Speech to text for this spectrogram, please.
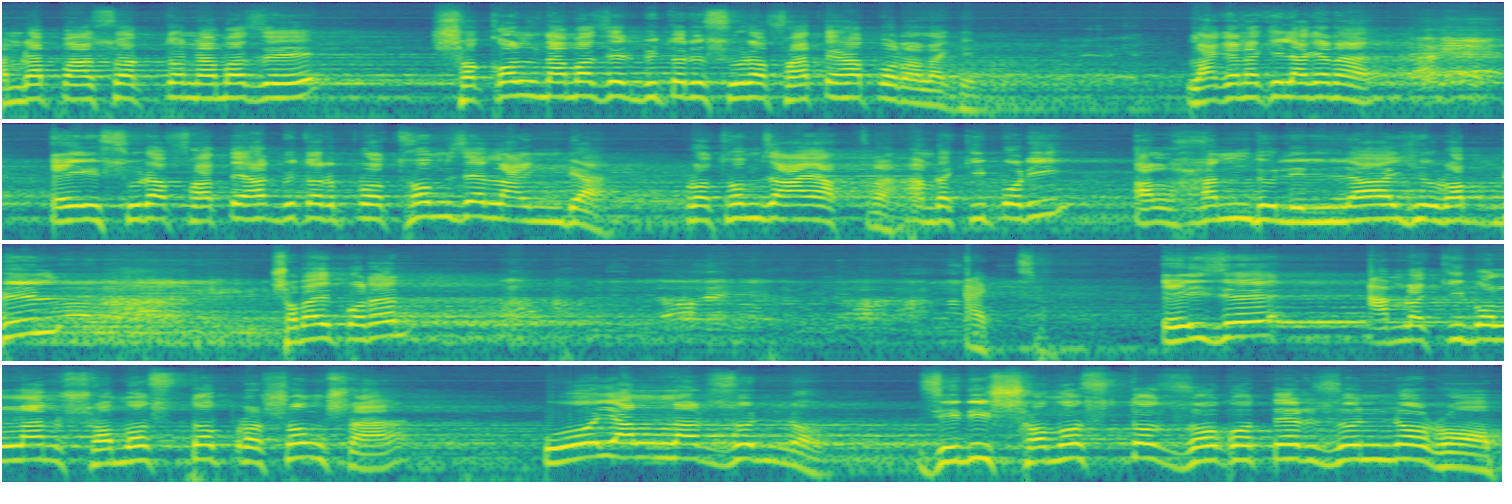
আমরা পাঁচ ওয়াক্ত নামাজে সকল নামাজের ভিতরে সুরা ফাতেহা পড়া লাগে। লাগে না কি লাগে না? এই সুরা ফাতেহার ভিতরে প্রথম যে লাইনটা, প্রথম যে আয়াতটা, আমরা কি পড়ি? আলহামদুলিল্লাহ রব্বিল সবাই পড়েন? আচ্ছা। এই যে আমরা কি বললাম, সমস্ত প্রশংসা ওই আল্লাহর জন্য, যিনি সমস্ত জগতের জন্য রব।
